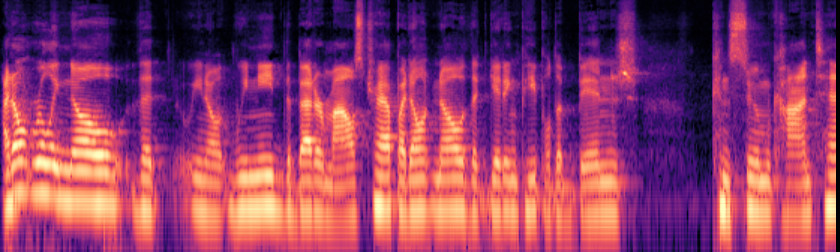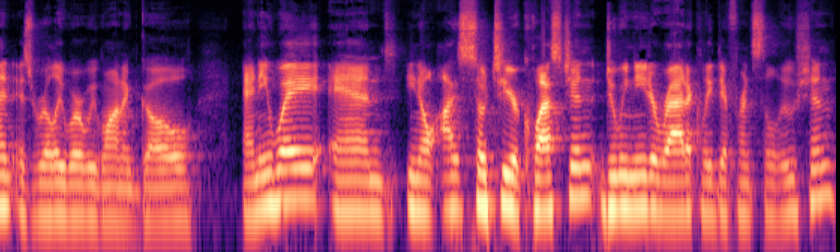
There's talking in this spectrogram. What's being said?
I don't really know that you know we need the better mousetrap. I don't know that getting people to binge consume content is really where we want to go anyway. And you know, I so to your question, do we need a radically different solution?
